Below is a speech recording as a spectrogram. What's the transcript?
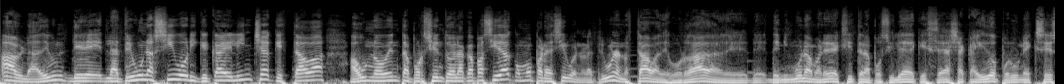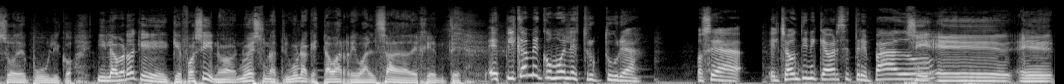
Habla de, un- de la tribuna Sibori que cae el hincha que estaba a un 90% de la capacidad, como para decir, bueno, la tribuna no estaba desbordada, de, de- ninguna manera existe la posibilidad de que se haya caído por un exceso de público. Y la verdad que, que fue así, ¿no? no es una tribuna que estaba rebalsada de gente. Explícame cómo es la estructura. O sea, el chabón tiene que haberse trepado. Sí, eh, eh,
